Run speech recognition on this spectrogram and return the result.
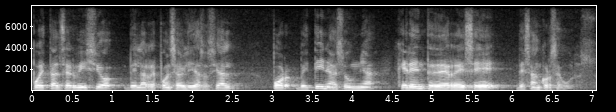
puesta al servicio de la responsabilidad social por Betina Azugna, gerente de RSE de Sancor Seguros.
